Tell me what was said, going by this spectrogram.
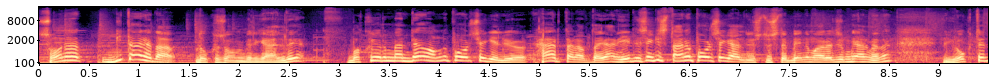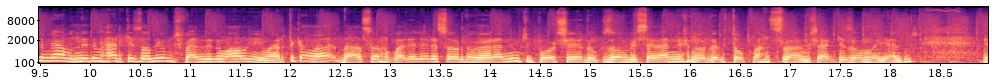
Sonra bir tane daha 911 geldi. Bakıyorum ben devamlı Porsche geliyor. Her tarafta yani 7-8 tane Porsche geldi üst üste benim aracım gelmeden. Yok dedim ya bunu dedim herkes alıyormuş. Ben dedim almayayım artık ama daha sonra valelere sordum. Öğrendim ki Porsche 911 sevenlerin orada bir toplantısı varmış. Herkes onunla gelmiş. Ee,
